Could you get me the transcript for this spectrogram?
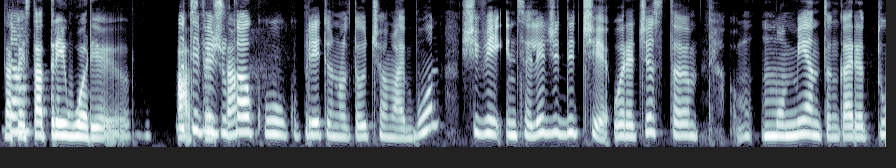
Dacă Da. ai stat trei ori Nu astăzi, te vei da? juca cu, cu prietenul tău cel mai bun și vei înțelege de ce. Ori acest uh, m- moment în care tu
